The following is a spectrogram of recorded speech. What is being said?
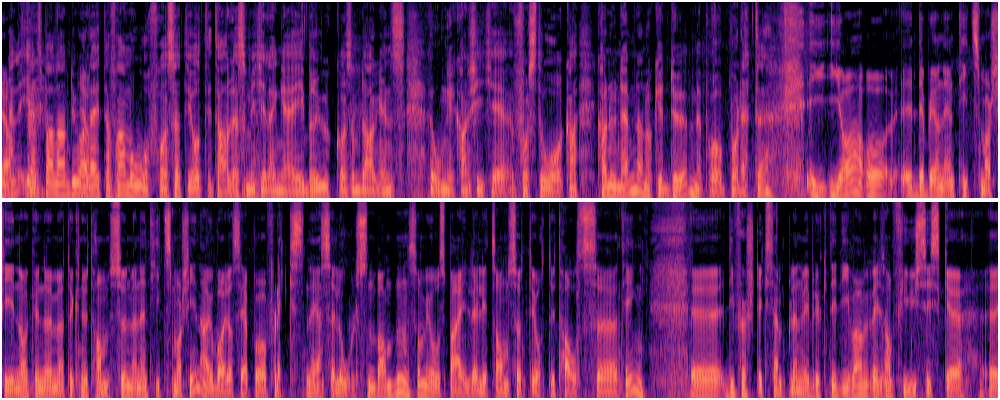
Ja. Men Jens Barland, du har Ja. leita fram ord fra 70- og 80-tallet som ikke lenger er i bruk, og som dagens unge kanskje ikke forstår. Kan, kan du nevne noe døme på, på dette? Ja, og det ble jo nevnt tidsmaskin og kunne møte Knut Hamsun, men en tidsmaskin er jo bare å se på Fleksnes eller Olsenbanden, som jo speiler litt sånn 70-80-tallsting. Eh, De første eksemplene vi brukte, de var veldig sånn fysiske eh,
